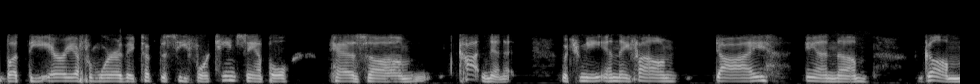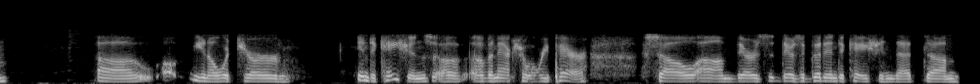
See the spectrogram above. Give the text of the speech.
but the area from where they took the C14 sample has um, cotton in it, which mean and they found dye and um, gum, uh, you know, which are indications of, of an actual repair. So um, there's there's a good indication that um,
